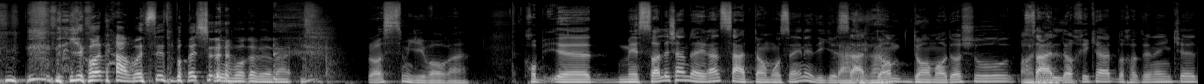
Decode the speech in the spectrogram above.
دیگه باید حواست باشه اون موقع به من. راست میگی واقعا. خب مثالش هم دقیقا صدام حسینه دیگه. صدام داماداشو آره. سلاخی کرد به خاطر اینکه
